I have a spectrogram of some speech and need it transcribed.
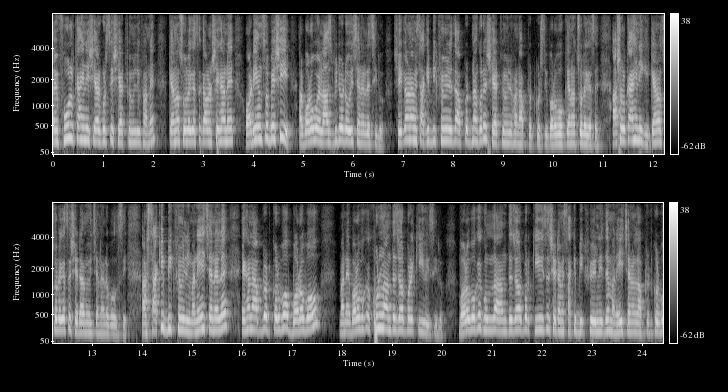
আমি ফুল কাহিনী শেয়ার করছি শেয়ার ফ্যামিলি ফানে কেন চলে গেছে? কারণ সেখানে অডিয়েন্সও বেশি, আর বড় বউয়ের লাস্ট ভিডিওটা ওই চ্যানেলে ছিল। সেই কারণে আমি সাকিব বিগ ফ্যামিলিতে আপলোড না করে শেয়ার ফ্যামিলি ফানে আপলোড করছি। বড় বউ কেন চলে গেছে? আসল কাহিনী কি? কেন চলে গেছে? সেটা আমি ওই চ্যানেলে বলছি। আর সাকিব বিগ ফ্যামিলি মানে এই চ্যানেলে এখানে আপলোড করব বড় বউ মানে বড় বউকে খুলনা আনতে যাওয়ার পরে কী হয়েছিল? বড় বউকে খুলনা আনতে যাওয়ার পর কী হয়েছে সেটা আমি সাকিব বিগ ফ্যামিলিতে মানে এই চ্যানেলে আপলোড করব।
